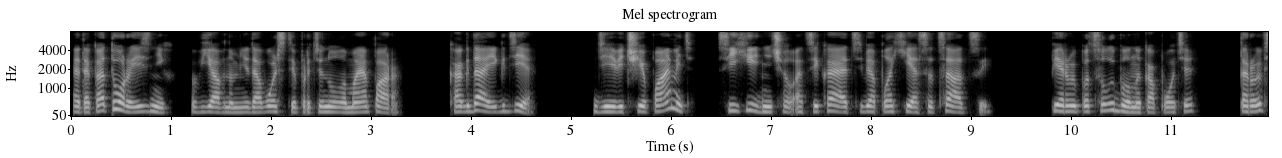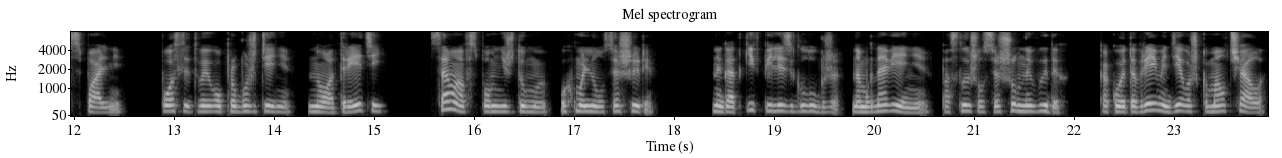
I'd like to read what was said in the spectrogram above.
Это который из них? В явном недовольстве протянула моя пара. Когда и где? Девичья память? Съехидничал, отсекая от себя плохие ассоциации. Первый поцелуй был на капоте, второй в спальне, после твоего пробуждения, ну а третий... Сама вспомнишь, думаю, ухмыльнулся шире. Ноготки впились глубже, на мгновение, послышался шумный выдох. Какое-то время девушка молчала,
